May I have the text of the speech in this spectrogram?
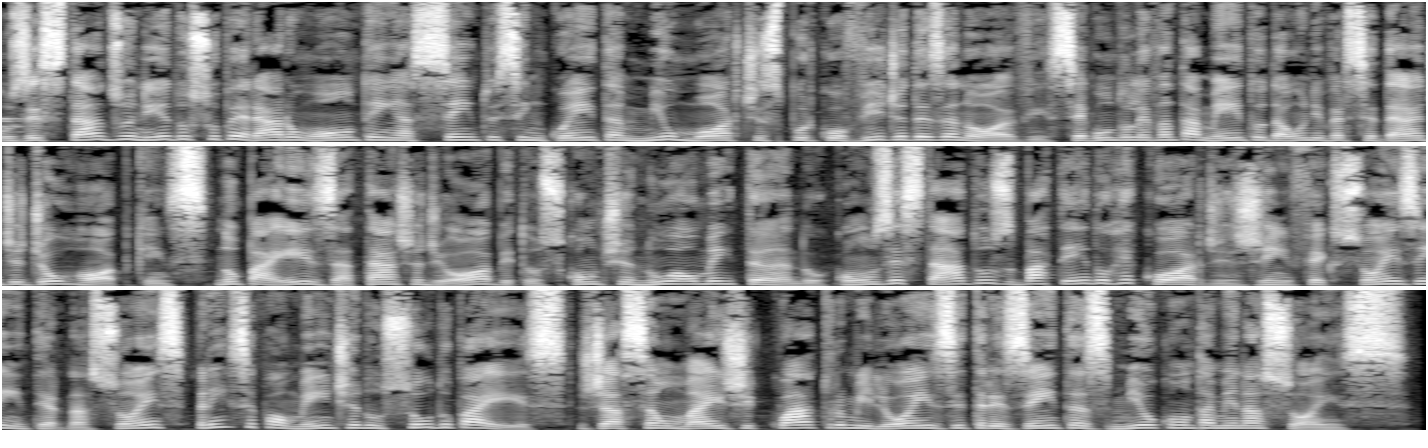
Os Estados Unidos superaram ontem as 150 mil mortes por Covid-19, segundo o levantamento da Universidade Johns Hopkins. No país, a taxa de óbitos continua aumentando, com os estados batendo recordes de infecções e internações, principalmente no sul do país. Já são mais de 4 milhões e 300 mil contaminações.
